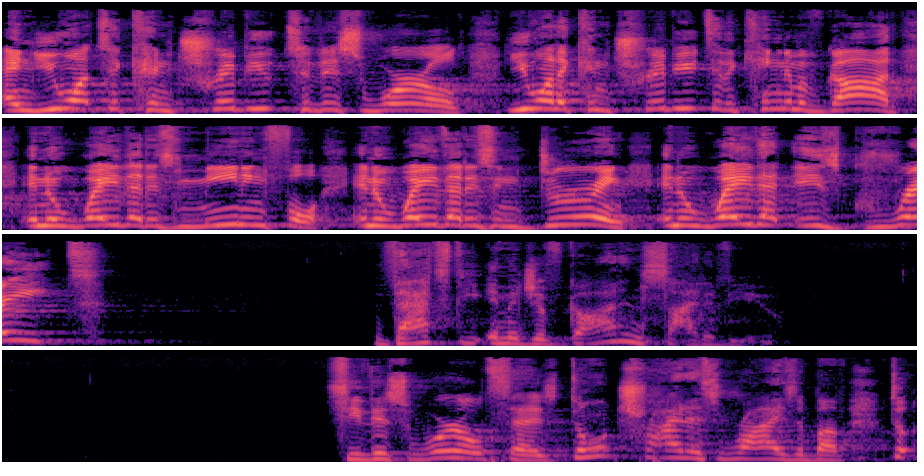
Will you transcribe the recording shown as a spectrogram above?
and you want to contribute to this world, you want to contribute to the kingdom of God in a way that is meaningful, in a way that is enduring, in a way that is great, that's the image of God inside of you. See, this world says, don't try to rise above. Don't,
